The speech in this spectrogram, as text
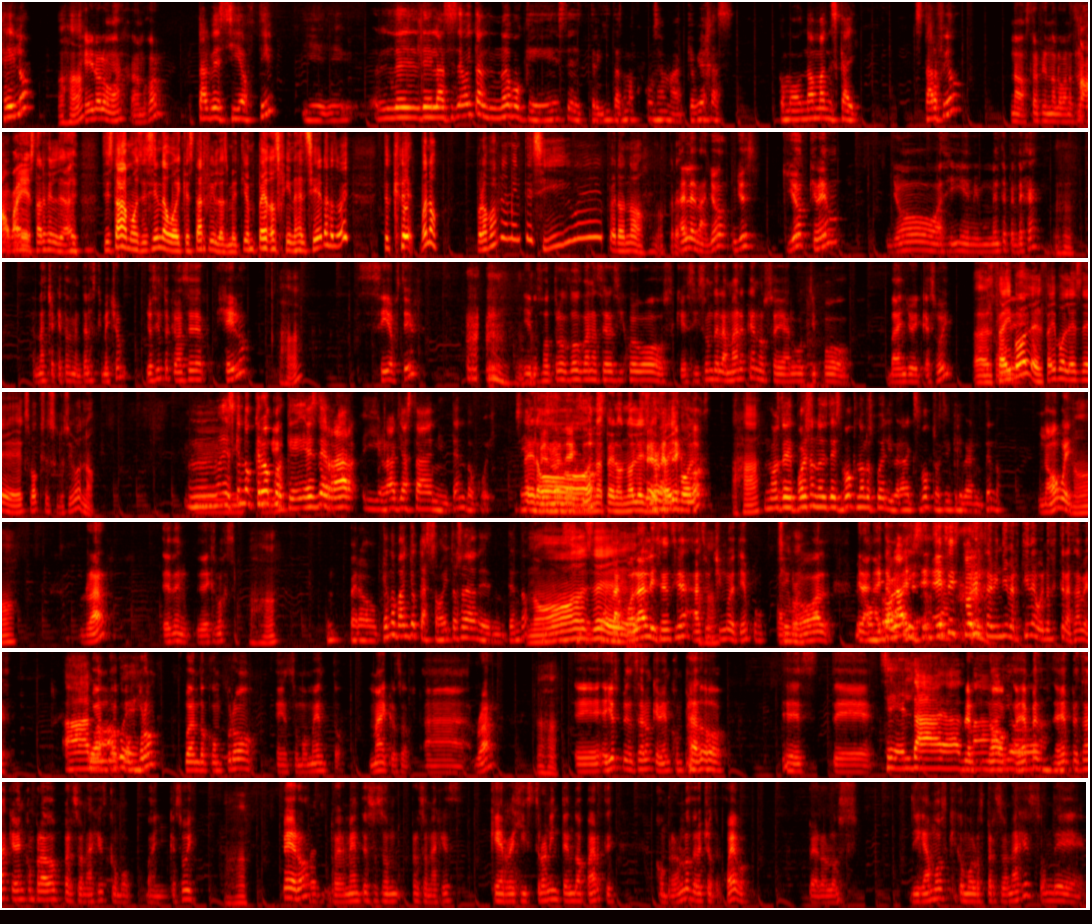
Halo, ajá. Halo lo más, a lo mejor. tal vez Sea of Thieves y el de, el de las ahorita el nuevo que es de estrellitas, no me acuerdo cómo se llama, que viajas como No Man's Sky. Starfield, No, Starfield no lo van a hacer. No, güey, Starfield. ay, si estábamos diciendo, güey, que Starfield los metió en pedos financieros, güey. ¿Tú crees? Bueno, probablemente sí, güey, pero no, no creo. Ahí les va. Yo, yo, es- yo creo, yo así en mi mente pendeja, en unas chaquetas mentales que me echo, yo siento que va a ser Halo, Ajá. Sea of Steve. y los otros dos van a ser así juegos que sí son de la marca, no sé, algo tipo Banjo y Kazooie. El Son de- Fable, el Fable es de Xbox exclusivo, no. Mm, es que no creo sí. porque es de RAR y RAR ya está en Nintendo, güey. Pero, Pero Xbox. no, pero no les dio Fable. Ajá. no es de, por eso no es de Xbox, no los puede liberar Xbox, los tiene que liberar Nintendo. No, güey. No. RAR es de, de Xbox. Ajá. Pero, ¿qué no Banjo Kazooie? ¿Todo eso era de Nintendo? No, es de- Sacó la licencia hace un chingo de tiempo. Sí, Compró al. Mira, ahí Compró te va. la Es- licencia. esa historia está bien divertida, güey. No sé si te la sabes. Ah, Cuando no, güey. compró, cuando compró en su momento Microsoft a RAR, Ajá. eh, ellos pensaron que habían comprado este. Zelda, per- no, Mario. habían, pen- habían pensado que habían comprado personajes como Banjo Kazooie. Ajá. Pero Pues- realmente esos son personajes que registró Nintendo aparte. Compraron los derechos del juego. Pero los. Digamos que como los personajes son de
